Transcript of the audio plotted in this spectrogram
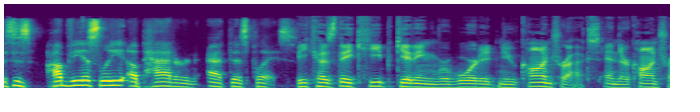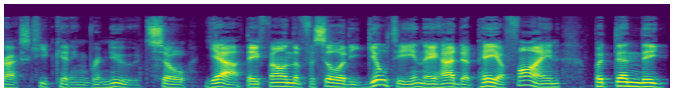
this is obviously a pattern at this place because they keep getting rewarded new contracts and their contracts keep getting renewed. So, yeah, they found the facility guilty and they had to pay a fine, but then they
